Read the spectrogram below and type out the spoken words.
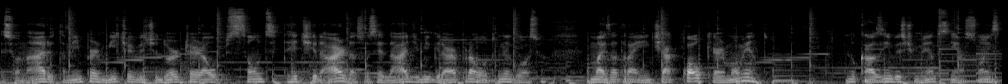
acionário também permite ao investidor ter a opção de se retirar da sociedade e migrar para outro negócio mais atraente a qualquer momento. No caso, investimentos em ações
